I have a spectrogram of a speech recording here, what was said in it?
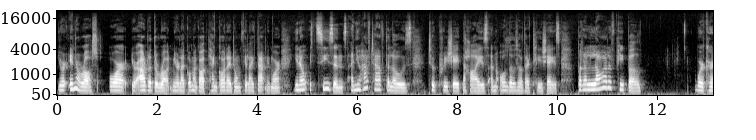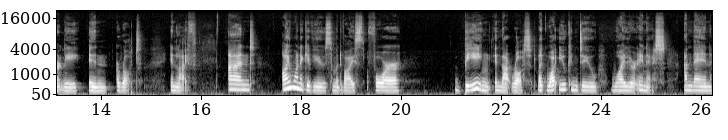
you're in a rut or you're out of the rut and you're like, oh my God, thank God I don't feel like that anymore. You know, it's seasons and you have to have the lows to appreciate the highs and all those other cliches. But a lot of people were currently in a rut in life. And I want to give you some advice for being in that rut, like what you can do while you're in it, and then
